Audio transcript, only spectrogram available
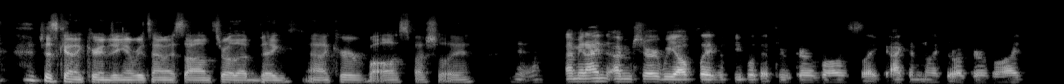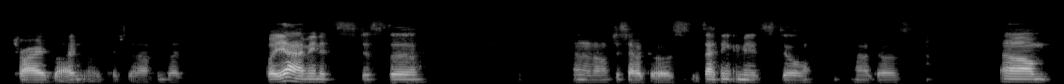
just kind of cringing every time I saw him throw that big uh, curveball, especially. yeah. I mean, I I'm sure we all played with people that threw curveballs. Like I couldn't really throw a curveball. I tried, but I didn't really pitch that often. But but yeah, I mean, it's just uh, I don't know, just how it goes. It's I think I mean it's still how it goes. Um,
